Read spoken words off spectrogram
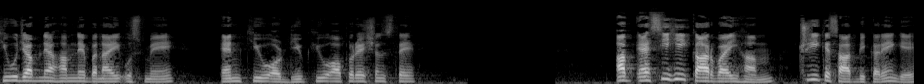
کیو جب نے ہم نے بنائی اس میں این کیو اور ڈیو کیو آپریشنس تھے اب ایسی ہی کاروائی ہم ٹری کے ساتھ بھی کریں گے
